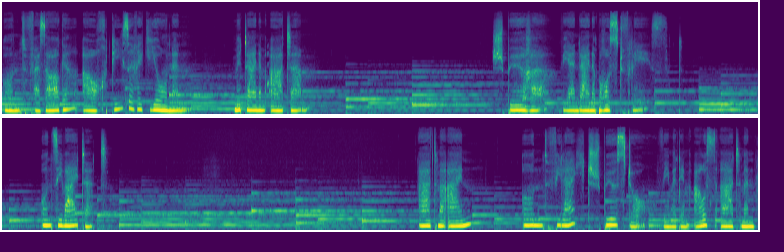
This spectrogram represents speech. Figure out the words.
Und versorge auch diese Regionen mit deinem Atem. Spüre, wie er in deine Brust fließt und sie weitet. Atme ein und vielleicht spürst du, wie mit dem Ausatmen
